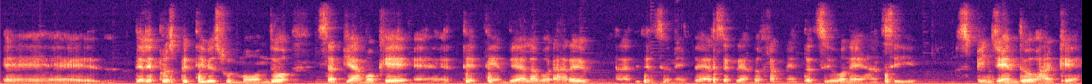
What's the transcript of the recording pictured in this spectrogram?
eh, delle prospettive sul mondo, sappiamo che eh, te, tende a lavorare nella direzione inversa, creando frammentazione, anzi spingendo anche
